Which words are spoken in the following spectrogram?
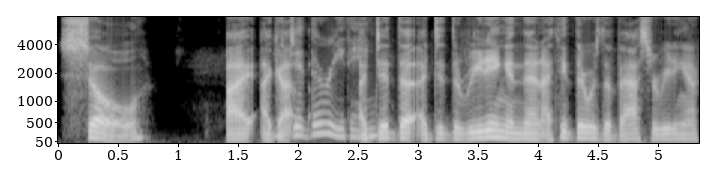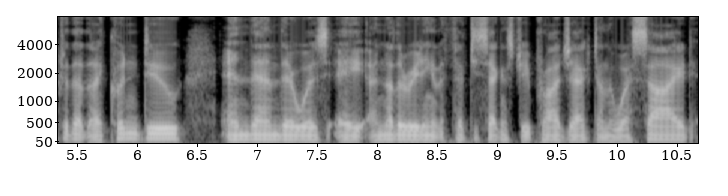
so I I got you did the reading. I did the I did the reading, and then I think there was the Vassar reading after that that I couldn't do, and then there was a another reading at the 52nd Street Project on the West Side.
